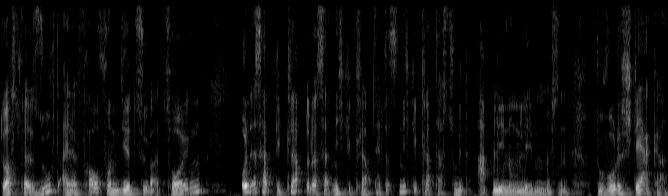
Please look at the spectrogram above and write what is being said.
Du hast versucht, eine Frau von dir zu überzeugen, und es hat geklappt oder es hat nicht geklappt. Hätte es nicht geklappt, hast du mit Ablehnung leben müssen. Du wurdest stärker.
